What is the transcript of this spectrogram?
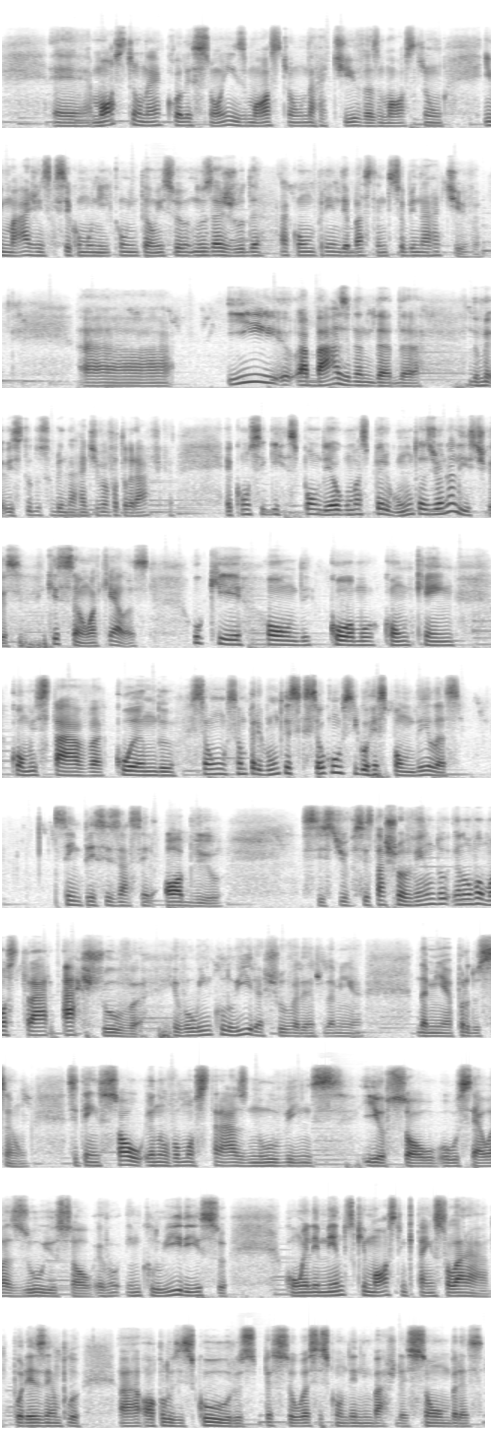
é, mostram né, coleções, mostram narrativas, mostram imagens que se comunicam, então isso nos ajuda a compreender bastante sobre narrativa. Ah, e a base da, da, da, do meu estudo sobre narrativa fotográfica é conseguir responder algumas perguntas jornalísticas, que são aquelas: o que, onde, como, com quem, como estava, quando. São, são perguntas que, se eu consigo respondê-las sem precisar ser óbvio. Se, se está chovendo, eu não vou mostrar a chuva, eu vou incluir a chuva dentro da minha, da minha produção. Se tem sol, eu não vou mostrar as nuvens e o sol, ou o céu azul e o sol. Eu vou incluir isso com elementos que mostrem que está ensolarado. Por exemplo, uh, óculos escuros, pessoas se escondendo embaixo das sombras.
